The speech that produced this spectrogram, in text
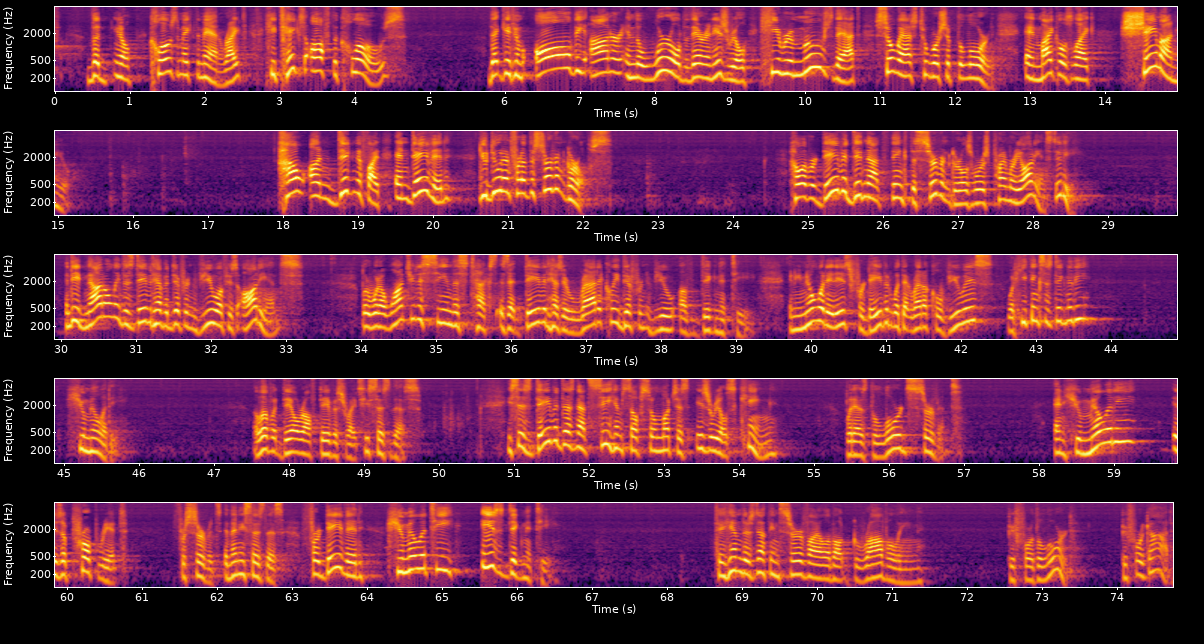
the, you know, clothes to make the man, right? He takes off the clothes that give him all the honor in the world there in Israel. He removes that so as to worship the Lord. And Michal's like, shame on you. How undignified. And David, you do it in front of the servant girls. However, David did not think the servant girls were his primary audience, did he? Indeed, not only does David have a different view of his audience, but what I want you to see in this text is that David has a radically different view of dignity. And you know what it is for David, what that radical view is? What he thinks is dignity? Humility. I love what Dale Ralph Davis writes. He says this He says, David does not see himself so much as Israel's king, but as the Lord's servant. And humility is appropriate for servants. And then he says this For David, humility is dignity. To him, there's nothing servile about groveling before the Lord, before God.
